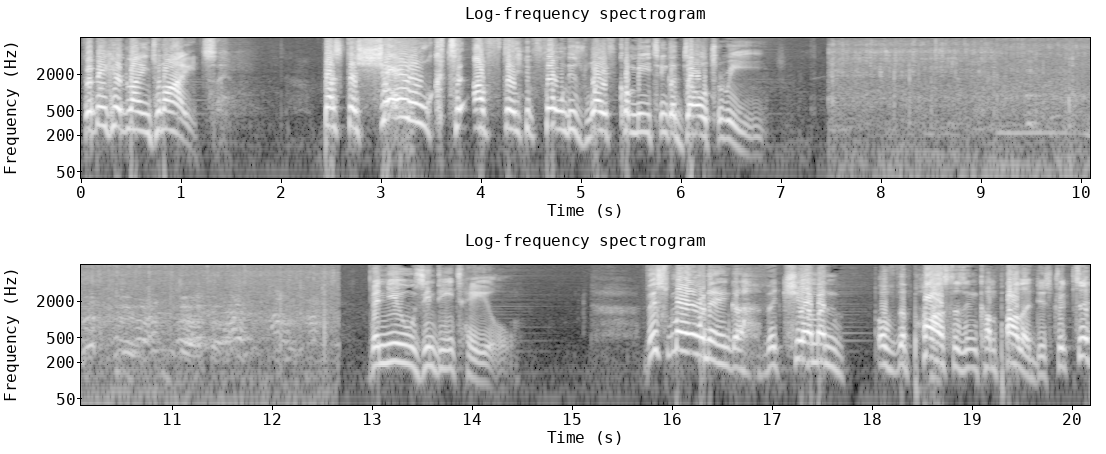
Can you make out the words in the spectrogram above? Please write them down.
The big headline tonight. Pastor choked after he found his wife committing adultery. The news in detail. This morning, the chairman of the pastors in Kampala district, uh,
